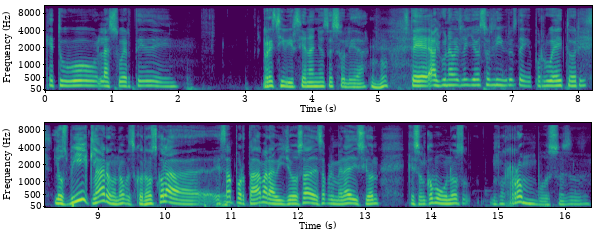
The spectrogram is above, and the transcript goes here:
que tuvo la suerte de recibir 100 años de soledad. ¿Usted alguna vez leyó esos libros de Porrúa Editores? Los vi, claro, ¿no? Pues conozco la, esa portada maravillosa de esa primera edición, que son como unos, unos rombos. eso-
